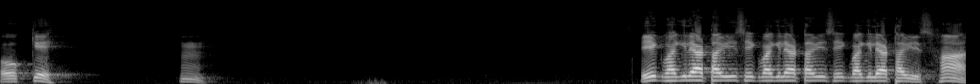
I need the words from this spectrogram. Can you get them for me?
ओके. एक भागिले अठ्ठावीस एक भागिले अठ्ठावीस एक भागिले अठ्ठावीस. हां.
